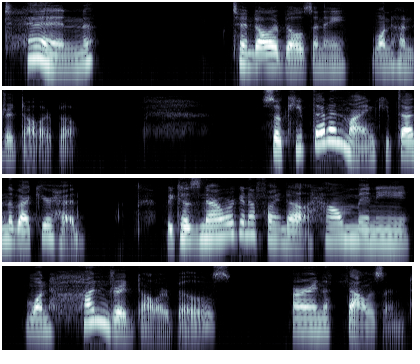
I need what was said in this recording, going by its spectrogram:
10 $10 bills and a $100 bill. So keep that in mind, keep that in the back of your head, because now we're going to find out how many $100 bills are in a thousand.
